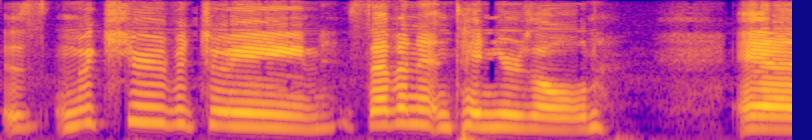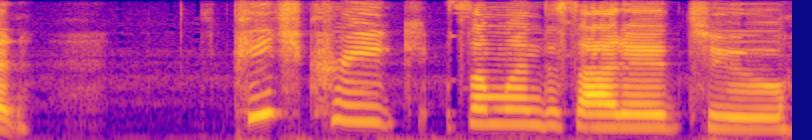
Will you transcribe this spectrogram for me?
It's mixture between 7 and 10 years old. And Peach Creek, someone decided to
